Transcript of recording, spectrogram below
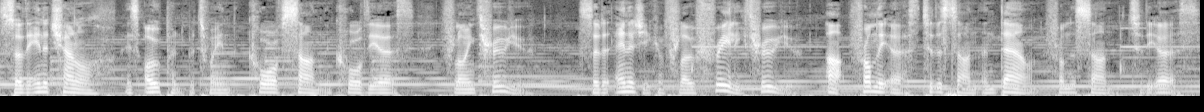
So the inner channel is opened between core of sun and core of the earth, flowing through you, so that energy can flow freely through you, up from the earth to the sun and down from the sun to the earth.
